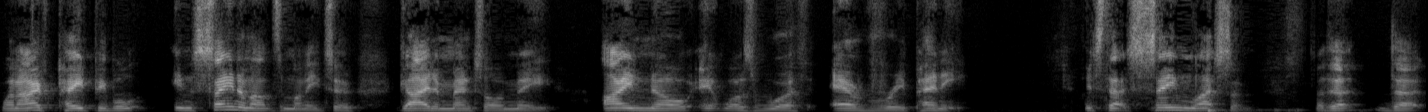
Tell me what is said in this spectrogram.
When I've paid people insane amounts of money to guide and mentor me, I know it was worth every penny. It's that same lesson that that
